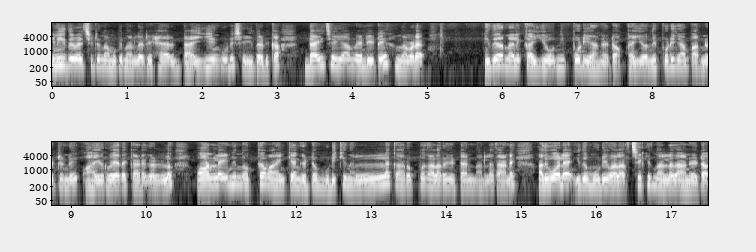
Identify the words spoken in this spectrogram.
ഇനി ഇത് വെച്ചിട്ട് നമുക്ക് നല്ലൊരു ഹെയർ ഡൈയും കൂടി ചെയ്തെടുക്കാം. ഡൈ ചെയ്യാൻ വേണ്ടിയിട്ട് നമ്മുടെ ഇത് പറഞ്ഞാൽ കയ്യോന്നിപ്പൊടിയാണ് കേട്ടോ. കയ്യോന്നിപ്പൊടി ഞാൻ പറഞ്ഞിട്ടുണ്ട്. ആയുർവേദ കടകളിലും ഓൺലൈനിൽ നിന്നൊക്കെ വാങ്ങിക്കാൻ കിട്ടും. മുടിക്ക് നല്ല കറുപ്പ് കളർ കിട്ടാൻ നല്ലതാണ്. അതുപോലെ ഇത് മുടി വളർച്ചയ്ക്കും നല്ലതാണ് കേട്ടോ.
